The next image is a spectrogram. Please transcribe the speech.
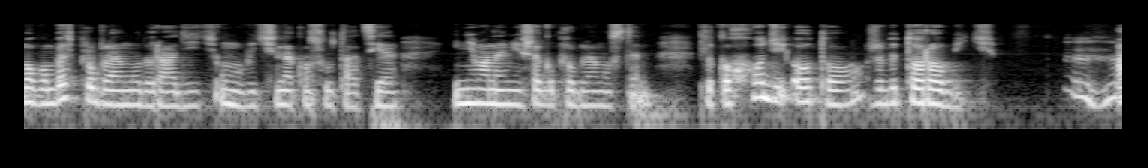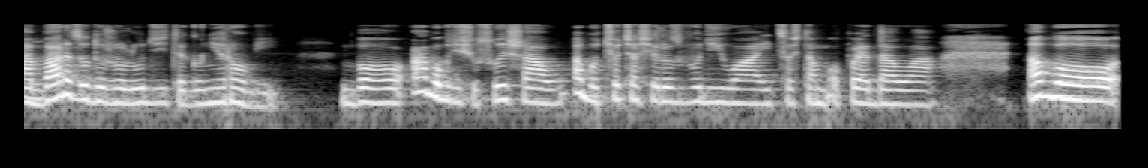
mogą bez problemu doradzić, umówić się na konsultacje i nie ma najmniejszego problemu z tym. Tylko chodzi o to, żeby to robić. Mhm. A bardzo dużo ludzi tego nie robi, bo albo gdzieś usłyszał, albo ciocia się rozwodziła i coś tam opowiadała, Albo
